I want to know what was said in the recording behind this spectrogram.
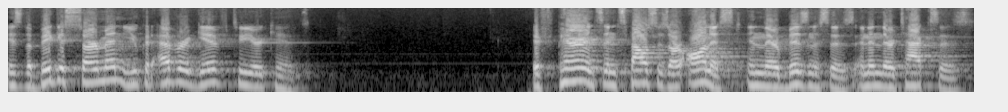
is the biggest sermon you could ever give to your kids. If parents and spouses are honest in their businesses and in their taxes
